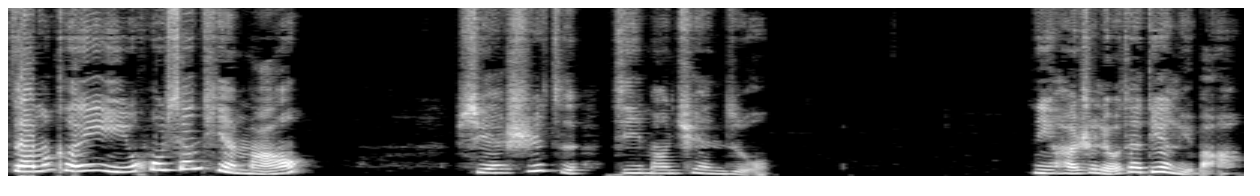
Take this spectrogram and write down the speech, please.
咱们可以互相舔毛。雪狮子急忙劝阻：“你还是留在店里吧。”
